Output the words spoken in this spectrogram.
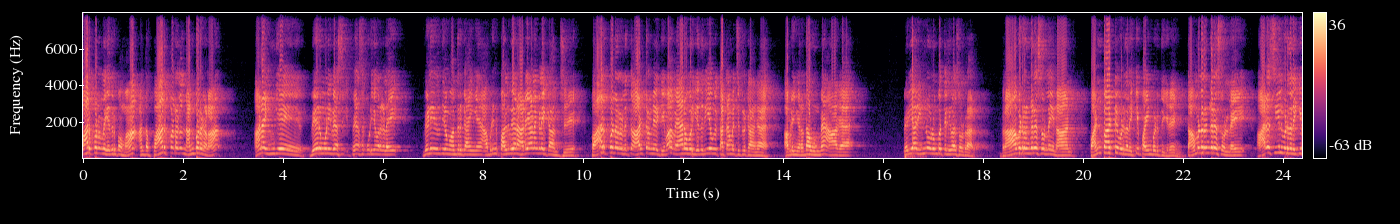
பார்ப்பனர்களை எதிர்ப்போமா? அந்த பார்ப்பனர்கள் நண்பர்களா? ஆனா இங்கே வேறு மொழி பேச பேசக்கூடியவர்களை வெளியிருந்து இவங்க வந்திருக்காங்க அப்படின்னு பல்வேறு அடையாளங்களை காமிச்சு பார்ப்பனர்களுக்கு ஆல்டர்னேட்டிவா வேற ஒரு எதிரியை இவங்க கட்டமைச்சிட்டு இருக்காங்க அப்படிங்கறதா உண்மை. ஆக பெரியார் இன்னும் ரொம்ப தெளிவா சொல்றார். திராவிடங்கிற சொல்லை நான் பண்பாட்டு விடுதலைக்கு பயன்படுத்துகிறேன். தமிழருங்கிற சொல்லை அரசியல் விடுதலைக்கு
